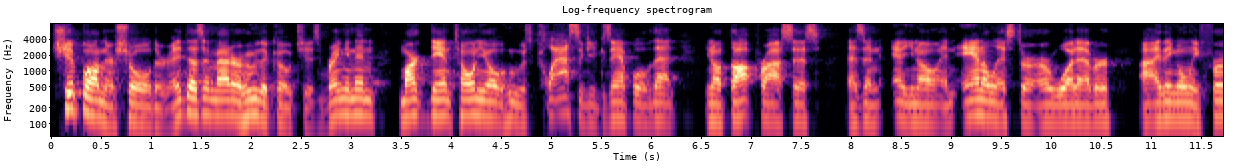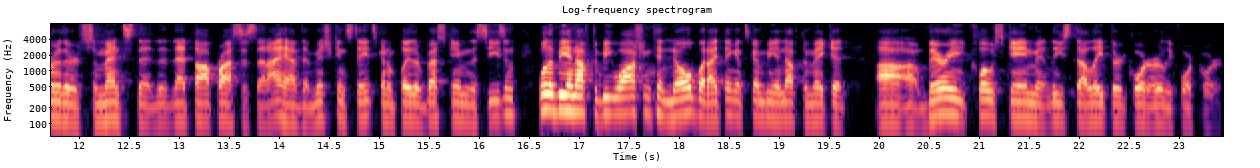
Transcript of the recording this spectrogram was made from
chip on their shoulder. It doesn't matter who the coach is. Bringing in Mark Dantonio, who was classic example of that, you know, thought process as an you know an analyst or, or whatever I think only further cements that, that thought process that I have that Michigan State's going to play their best game of the season. Will it be enough to beat Washington? No, but I think it's going to be enough to make it uh, a very close game, at least uh, late third quarter, early fourth quarter.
